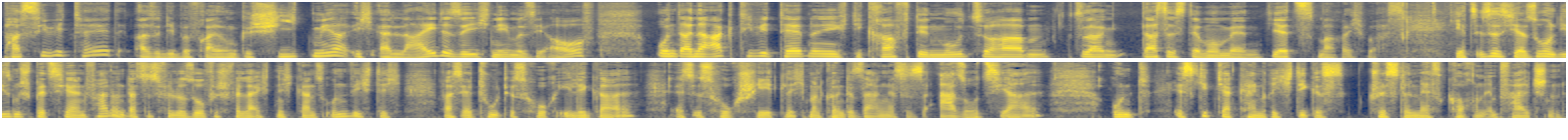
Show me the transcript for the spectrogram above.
Passivität, also die Befreiung geschieht mir, ich erleide sie, ich nehme sie auf, und einer Aktivität, nämlich die Kraft, den Mut zu haben, zu sagen, das ist der Moment, jetzt mache ich was. Jetzt ist es ja so in diesem speziellen Fall, und das ist philosophisch vielleicht nicht ganz unwichtig, was er tut, ist hoch illegal, es ist hochschädlich, man könnte sagen, es ist asozial, und es gibt ja kein richtiges Crystal Meth kochen im Falschen,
